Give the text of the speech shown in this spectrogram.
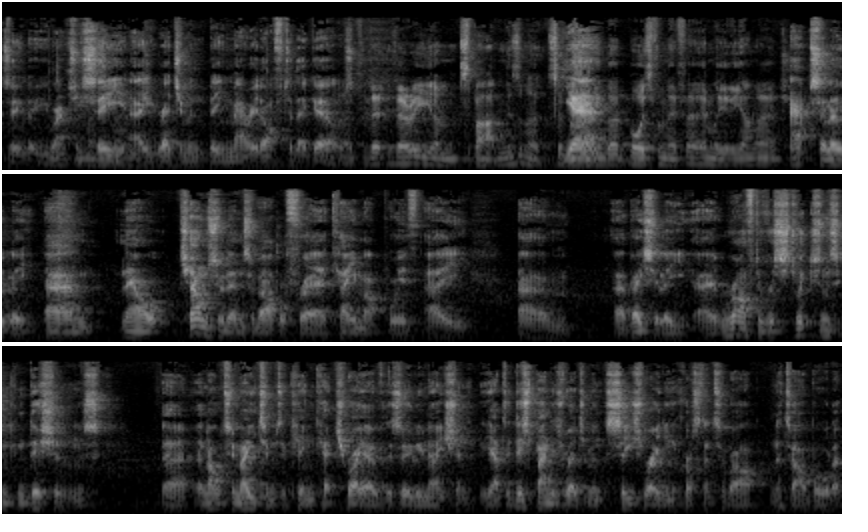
Zulu, you actually see a regiment being married off to their girls. It's very um, Spartan, isn't it? Yeah. Separating the boys from their family at a young age. Absolutely. Um, now, Chelmsford and Sir Bartle Frere came up with a um, uh, basically a raft of restrictions and conditions, uh, an ultimatum to King Cetshwayo over the Zulu nation. He had to disband his regiment, cease raiding across the Natal, Natal border,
